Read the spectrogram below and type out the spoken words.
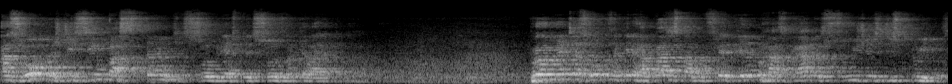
As roupas diziam bastante sobre as pessoas naquela época. Provavelmente as roupas daquele rapaz estavam fedendo, rasgadas, sujas, destruídas.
